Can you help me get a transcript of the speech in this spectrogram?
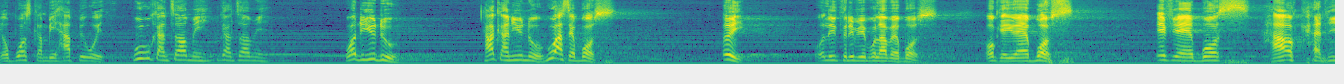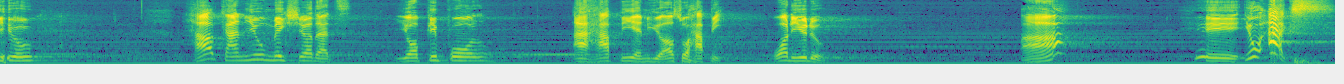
your boss can be happy with? Who can tell me? Who can tell me? What do you do? How can you know? Who has a boss? Hey, only three people have a boss. Okay, you're a boss. If you're a boss, how can you how can you make sure that your people are happy and you're also happy? What do you do? Huh? Hey, you ask.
